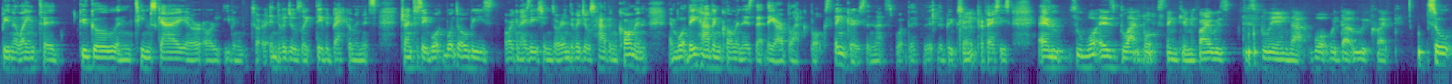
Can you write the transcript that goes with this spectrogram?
being aligned to Google and Team Sky or, or even sort of individuals like David Beckham, and it's trying to say what, what do all these organizations or individuals have in common, and what they have in common is that they are black box thinkers, and that's what the, the, the book sort of professes. Um, so, so, what is black box thinking? If I was displaying that, what would that look like? So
